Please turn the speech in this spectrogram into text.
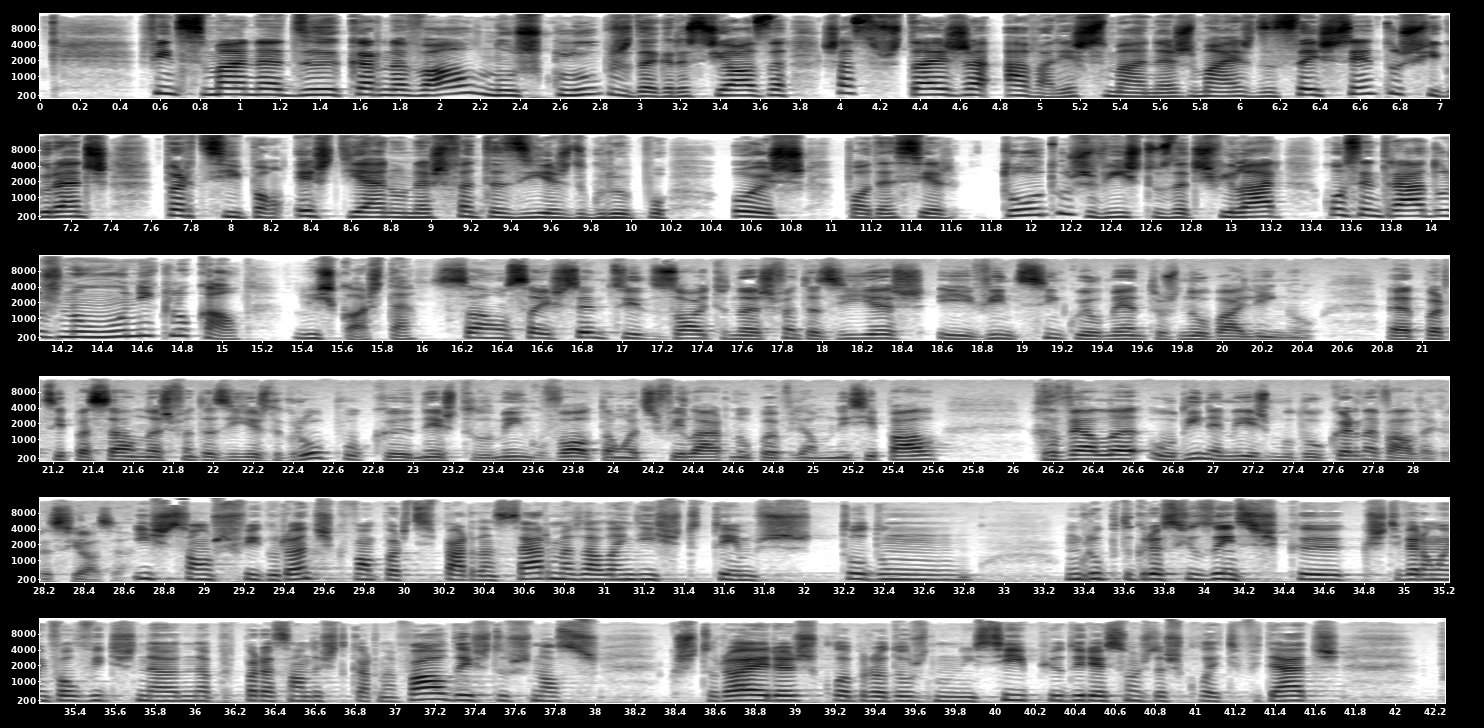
Fim de semana de carnaval nos clubes da Graciosa já se festeja há várias semanas. Mais de 600 figurantes participam este ano nas fantasias de grupo. Hoje podem ser todos vistos a desfilar, concentrados num único local. Luís Costa. São 618 nas fantasias e 25 elementos no bailinho. A participação nas fantasias de grupo, que neste domingo voltam a desfilar no pavilhão municipal, revela o dinamismo do Carnaval da Graciosa. Isto são os figurantes que vão participar dançar, mas além disto temos todo um, um grupo de graciosenses que, que estiveram envolvidos na, na, preparação deste Carnaval, desde os nossos costureiras, colaboradores do município, direções das coletividades,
